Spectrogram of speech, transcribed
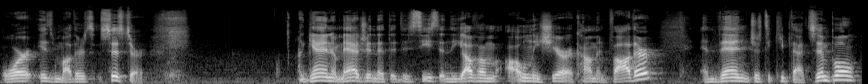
Or his mother's sister. Again, imagine that the deceased and the Yavam only share a common father. And then, just to keep that simple,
